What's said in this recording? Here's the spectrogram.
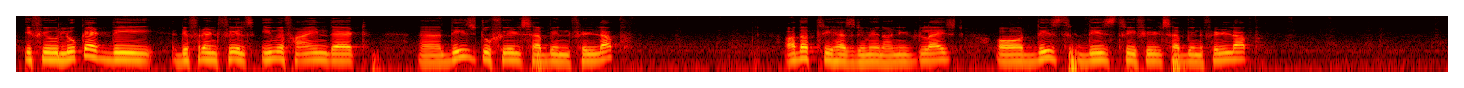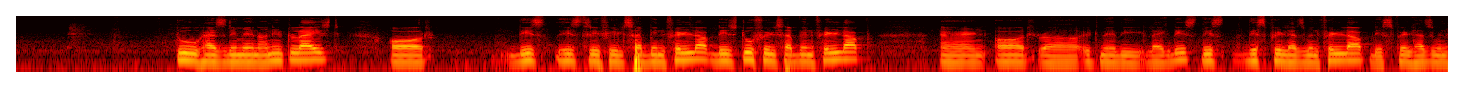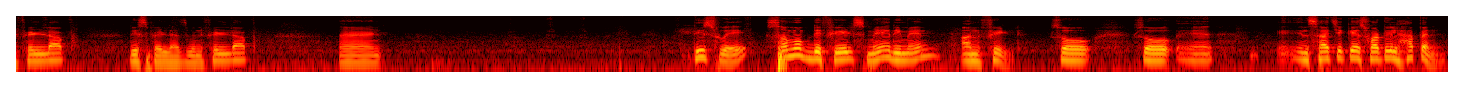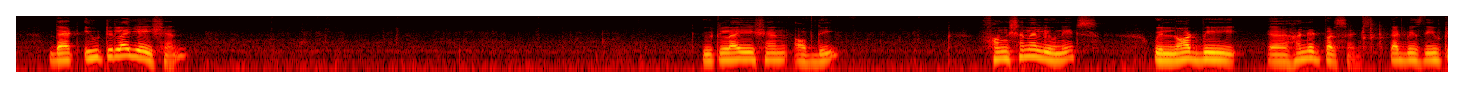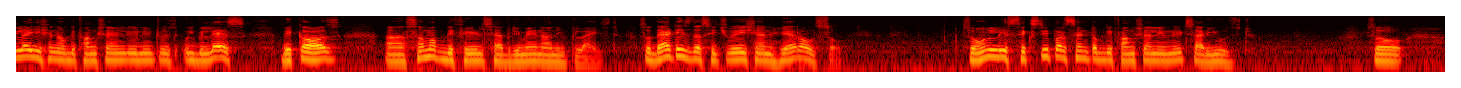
if you look at the different fields you may find that uh, these two fields have been filled up, other three has remained unutilized or these th these three fields have been filled up, 2 has remained unutilized or these these three fields have been filled up these two fields have been filled up and or uh, it may be like this this this field has been filled up this field has been filled up this field has been filled up and this way some of the fields may remain unfilled. So, so uh, in such a case what will happen that utilization utilization of the functional units will not be 100 uh, percent. That means, the utilization of the functional unit will be less because uh, some of the fields have remained unutilized. So, that is the situation here also. So, only 60 percent of the functional units are used. So,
